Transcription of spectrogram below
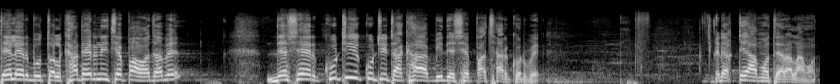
তেলের বোতল খাটের নিচে পাওয়া যাবে, দেশের কোটি কোটি টাকা বিদেশে পাচার করবে। এটা কেয়ামতের আলামত।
